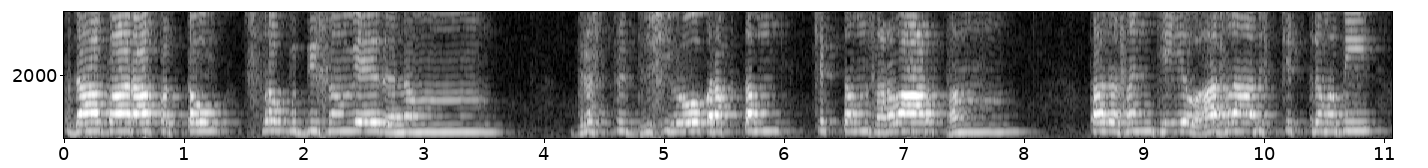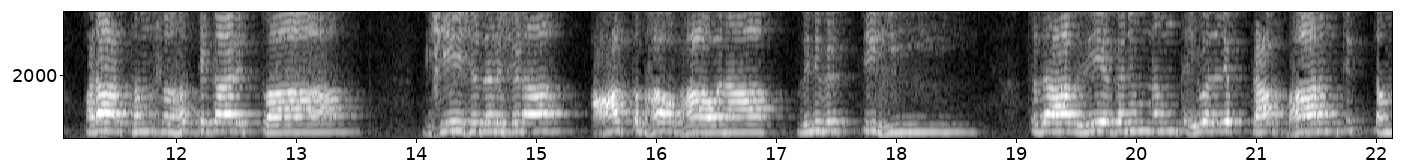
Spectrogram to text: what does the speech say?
तदाकारापत्त स्वबुद्धि संवेदनम दृष्टि दृश्योपरक्तम चित्तम सर्वार्थम। तदसंख्य वासनाभिश्चित्रमपि परार्थम संहत्यकारित्वा। विशेष दर्शन आत्मभाव भावना विनिवृत्ति। तदा विवेक निम्नम कैवल्य प्राग्भारम चित्तम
